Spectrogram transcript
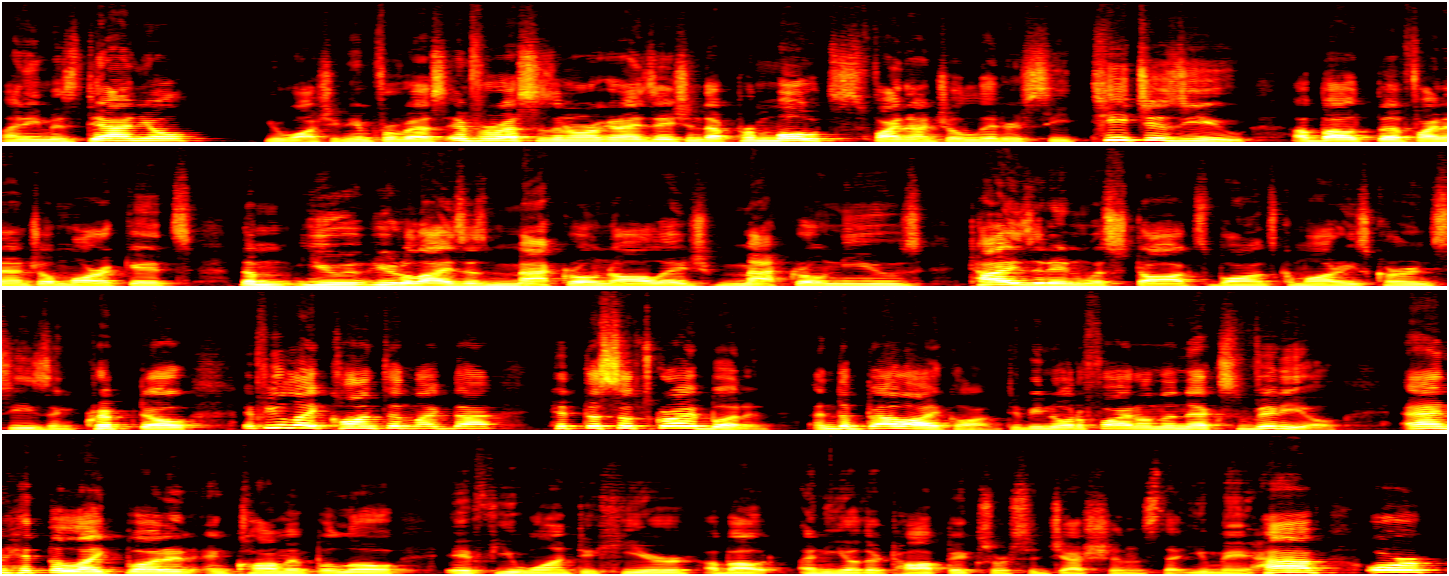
my name is Daniel. You're watching Inforvest. Inforvest is an organization that promotes financial literacy, teaches you about the financial markets, the, utilizes macro knowledge, macro news, ties it in with stocks, bonds, commodities, currencies, and crypto. If you like content like that, hit the subscribe button and the bell icon to be notified on the next video. And hit the like button and comment below if you want to hear about any other topics or suggestions that you may have or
